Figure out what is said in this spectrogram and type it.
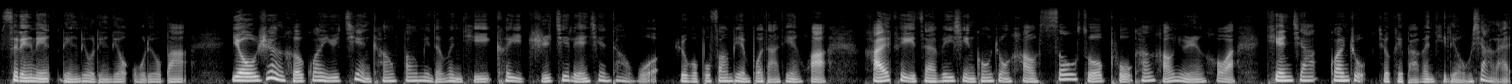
四零零零六零六五六八。有任何关于健康方面的问题，可以直接连线到我。如果不方便拨打电话，还可以在微信公众号搜索“普康好女人”后啊，添加关注，就可以把问题留下来。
